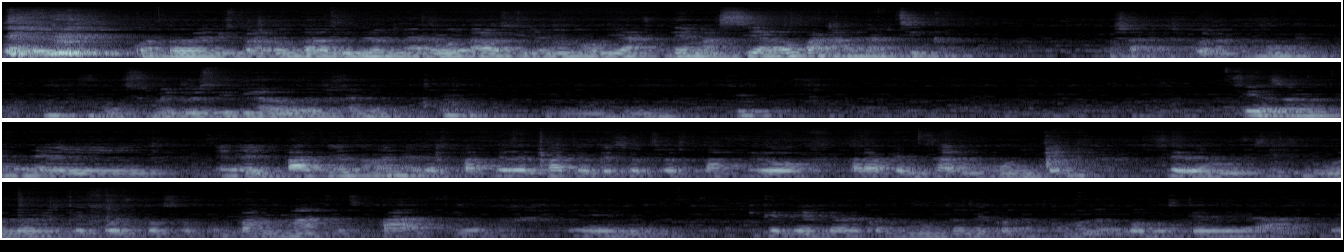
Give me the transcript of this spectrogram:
eh, cuando he visto la pregunta lo primero que me ha rebotado es que yo me movía demasiado para una chica. O sea, la escuela como, como instrumento disciplinador del género. Sí, eso en el, en el patio, ¿no? en el espacio del patio, que es otro espacio para pensar un montón, se ve muchísimo lo de qué cuerpos ocupan más espacio, eh, que tiene que ver con un montón de cosas como los juegos que hace,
